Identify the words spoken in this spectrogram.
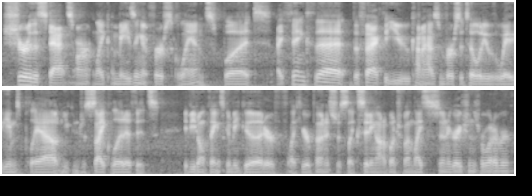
Sure, the stats aren't like amazing at first glance, but I think that the fact that you kind of have some versatility with the way the games play out, and you can just cycle it if it's if you don't think it's going to be good, or if like your opponent's just like sitting on a bunch of unlicensed disintegrations or whatever.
